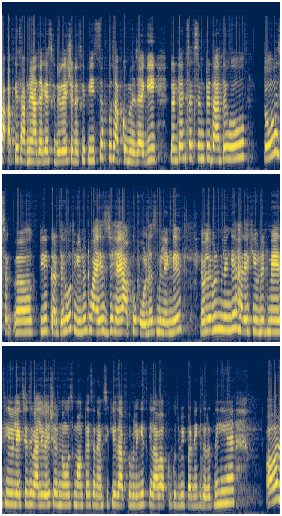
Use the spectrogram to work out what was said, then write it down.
आपके सामने आ जाएगा, इसकी ड्यूरेशन इसकी फ़ीस सब कुछ आपको मिल जाएगी। कंटेंट सेक्शन पे जाते हो तो क्लिक करते हो तो यूनिट वाइज जो है आपको फोल्डर्स मिलेंगे अवेलेबल मिलेंगे। हर एक यूनिट में theory lectures evaluation notes mock test and MCQs आपको मिलेंगे। इसके अलावा आपको कुछ भी पढ़ने की ज़रूरत नहीं है। और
